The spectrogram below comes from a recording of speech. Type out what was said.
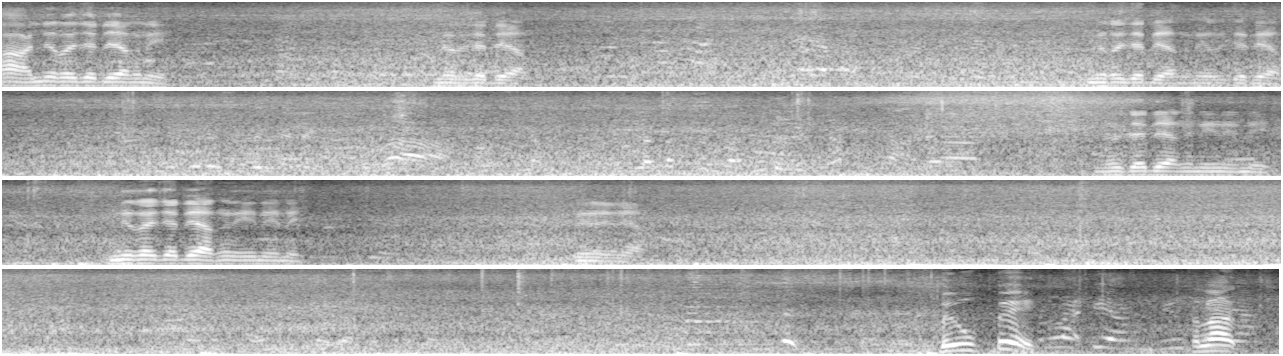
Ah, ini Raja Diang nih. Ini Raja Diang. Ini Raja Diang, ini Raja Diang. Ini Raja Diang ini, ini, ini. Ini Raja Diang ini, ini, ini. Ini, ini ya. BUP telat.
